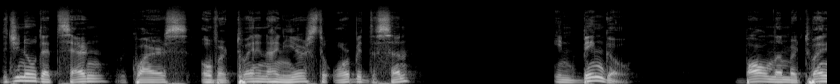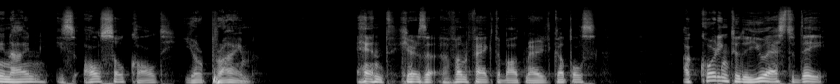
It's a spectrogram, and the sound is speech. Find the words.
Did you know that Saturn requires over 29 years to orbit the Sun? In bingo, ball number 29 is also called your prime. And here's a, fun fact about married couples According to the US today,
